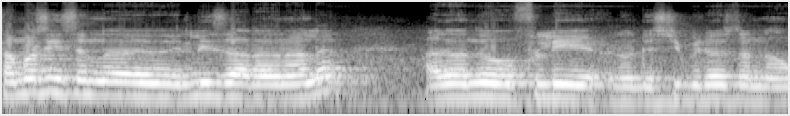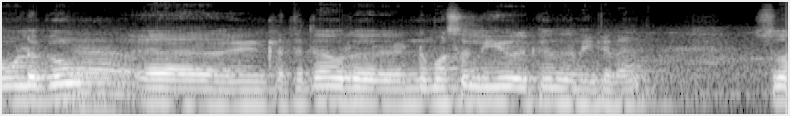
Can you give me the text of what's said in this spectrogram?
சம்மர் சீசனில் ரிலீஸ் ஆகிறதுனால அது வந்து ஃபுல்லி டிஸ்ட்ரிபியூட்டர்ஸ் அண்ட் அவங்களுக்கும் கிட்டத்தட்ட ஒரு ரெண்டு மாதம் லீவ் இருக்குன்னு நினைக்கிறேன். So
